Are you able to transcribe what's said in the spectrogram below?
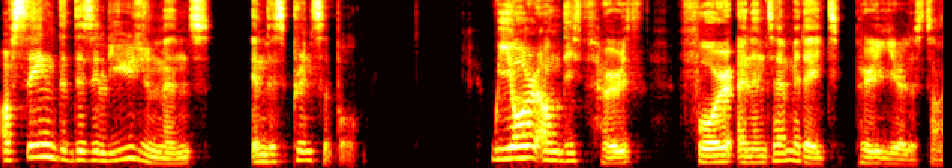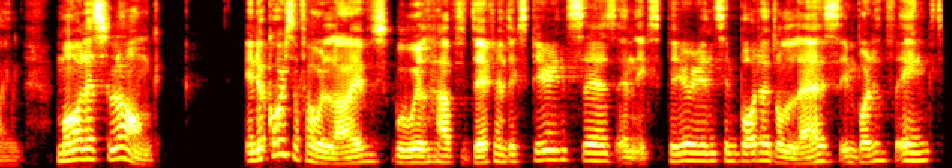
of seeing the disillusionment in this principle. We are on this earth for an intermediate period of time, more or less long. In the course of our lives, we will have different experiences and experience important or less important things.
